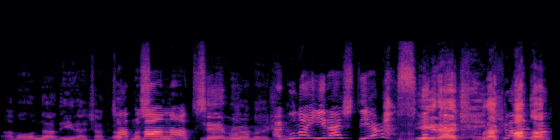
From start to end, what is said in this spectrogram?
Ama onlar da iğrenç. Çatlağını Atmasınlar. atıyor Sevmiyorum falan. öyle Ay şeyleri. buna iğrenç diyemezsin. İğrenç. Bırak Şu an atma. çok-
